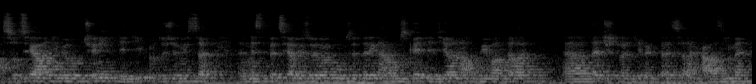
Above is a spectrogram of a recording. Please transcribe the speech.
a sociálně vyloučených dětí, protože my se nespecializujeme pouze tedy na romské děti, ale na obyvatele té čtvrti, ve které se nacházíme.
